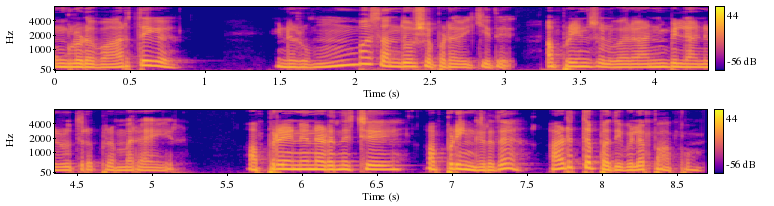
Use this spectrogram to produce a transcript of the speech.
உங்களோட வார்த்தைகள் என்னை ரொம்ப சந்தோஷப்பட வைக்குது அப்படின்னு சொல்லுவார் அன்பில் அனிருத்ர பிரம்மராயர். அப்புறம் என்ன நடந்துச்சு அப்படிங்கிறத அடுத்த பதிவில் பார்ப்போம்.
